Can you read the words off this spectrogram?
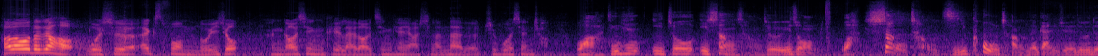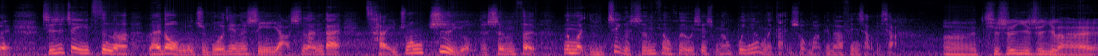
Hello，大家好，我是 X Bomb 罗一舟，很高兴可以来到今天雅诗兰黛的直播现场。哇，今天一周一上场就有一种 哇上场即控场的感觉，对不对？其实这一次呢，来到我们的直播间呢，是以雅诗兰黛彩妆挚友的身份。那么以这个身份会有一些什么样不一样的感受吗？跟大家分享一下。呃，其实一直以来。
